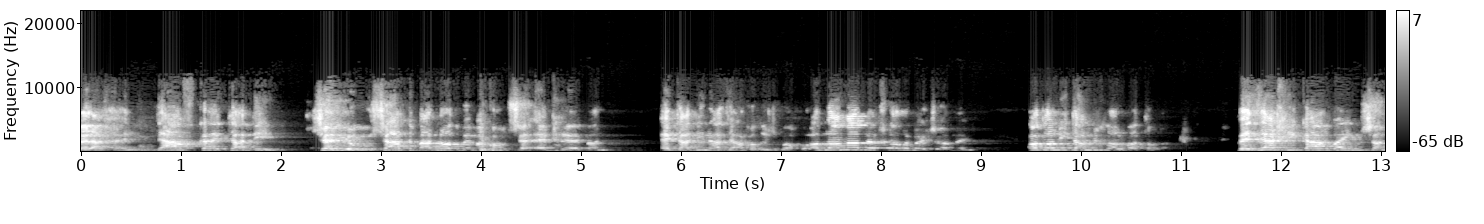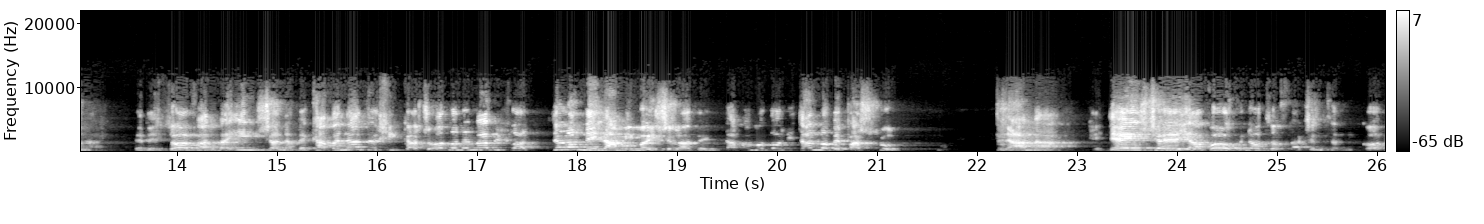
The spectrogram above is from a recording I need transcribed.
ולכן דווקא את הדין של ירושת בנות במקום שאין בנים. את הדין הזה הקדוש ברוך הוא עוד לא אמר בכלל למשה רבינו. עוד לא ניתן בכלל בתורה. וזה חיכה 40 שנה. ובסוף 40 שנה, בכוונה זה חיכה, שעוד לא נאמר בכלל, זה לא נעלם ממשה רבינו, זה אף פעם עוד לא ניתן לו בפשטות. למה? כדי שיבואו בנות צלופחד שהן צדיקות,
